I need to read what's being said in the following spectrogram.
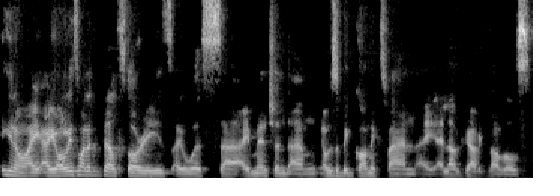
you know, I, I always wanted to tell stories. I was, uh, I mentioned, um, I was a big comics fan. I, I loved graphic novels.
